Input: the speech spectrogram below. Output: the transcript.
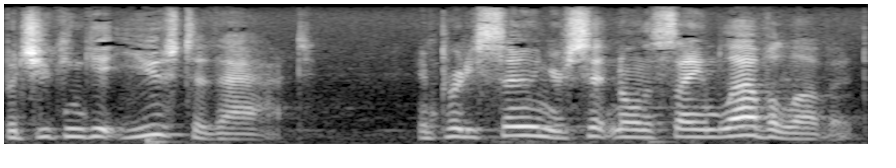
But you can get used to that. And pretty soon you're sitting on the same level of it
